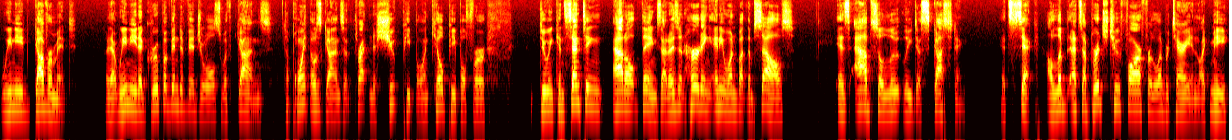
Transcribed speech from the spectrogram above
we need government that we need a group of individuals with guns to point those guns and threaten to shoot people and kill people for doing consenting adult things that isn't hurting anyone but themselves is absolutely disgusting. It's sick. A lib- that's a bridge too far for a libertarian like me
